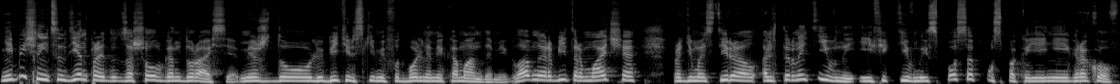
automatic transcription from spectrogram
Необычный инцидент произошел в Гондурасе между любительскими футбольными командами. Главный арбитр матча продемонстрировал альтернативный и эффективный способ успокоения игроков,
